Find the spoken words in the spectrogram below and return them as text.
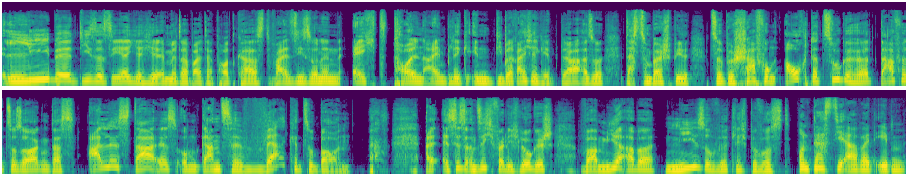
liebe diese Serie hier im Mitarbeiter-Podcast, weil sie so einen echt tollen Einblick in die Bereiche gibt. Ja, also, dass zum Beispiel zur Beschaffung auch dazugehört, dafür zu sorgen, dass alles da ist, um ganze Werke zu bauen. Es ist an sich völlig logisch, war mir aber nie so wirklich bewusst. Und dass die Arbeit eben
